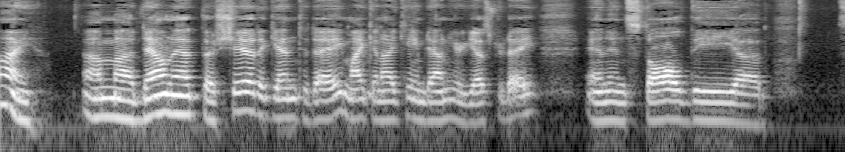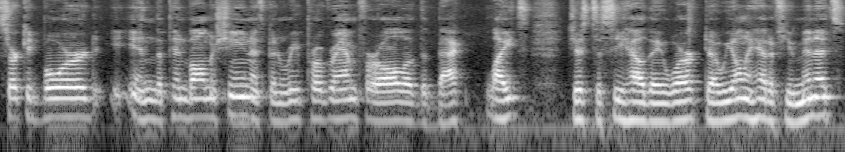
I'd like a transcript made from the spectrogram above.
Hi, I'm uh, down at the shed again today. Mike and I came down here yesterday and installed the uh, circuit board in the pinball machine. It's been reprogrammed for all of the back lights just to see how they worked. Uh, we only had a few minutes,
